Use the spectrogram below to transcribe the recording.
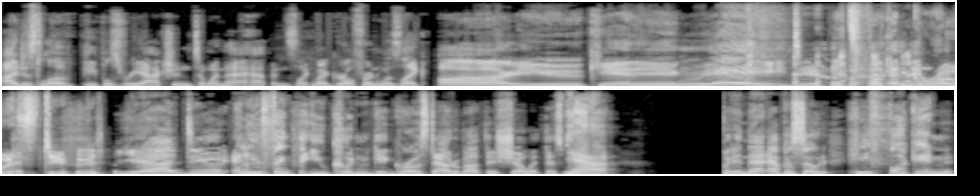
I just love people's reaction to when that happens. Like my girlfriend was like, "Are you kidding me, dude?" It's fucking gross, dude. yeah, dude. And you think that you couldn't get grossed out about this show at this point? Yeah. But in that episode, he fucking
